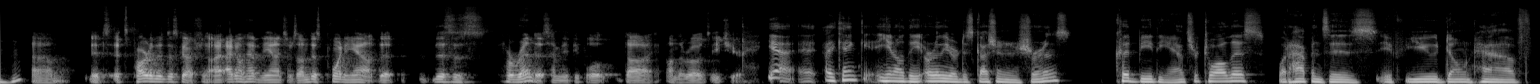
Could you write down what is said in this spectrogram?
Mhm. Um, it's it's part of the discussion. I, I don't have the answers. I'm just pointing out that this is horrendous. How many people die on the roads each year? Yeah, I- I think you know the earlier discussion in insurance could be the answer to all this. What happens is if you don't have,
